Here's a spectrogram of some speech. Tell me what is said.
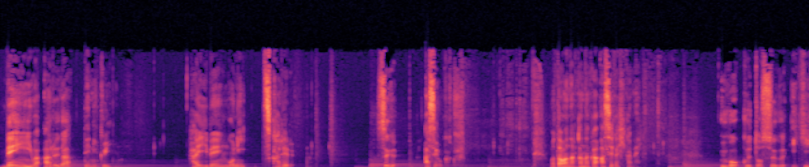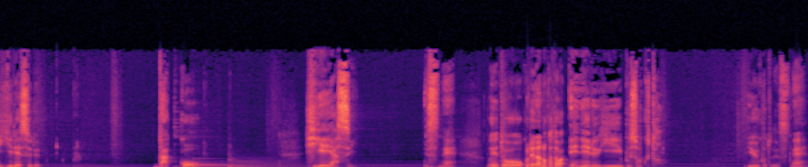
便意はあるが出にくい。排便後に疲れる。すぐ汗をかく。またはなかなか汗が引かない。動くとすぐ息切れする。脱行。冷えやすい。ですね。え、ー、と、これらの方はエネルギー不足ということですね。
